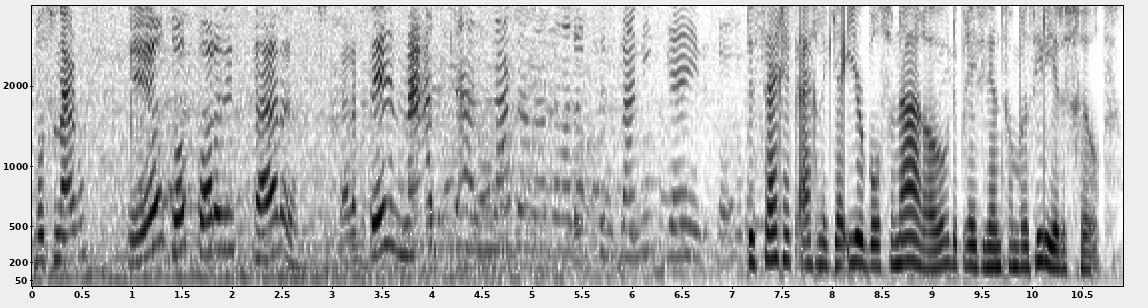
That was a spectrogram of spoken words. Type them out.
Bolsonaro? Eu tô fora desse cara. O cara fez nada, nada, nada, nada pra ninguém. Dus zij geeft eigenlijk Jair Bolsonaro, de president van Brazilië, de schuld.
